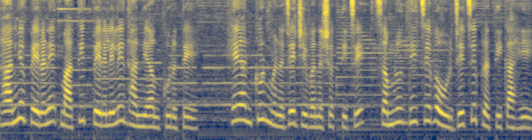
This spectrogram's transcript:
धान्य पेरणे मातीत पेरलेले धान्य अंकुरते. हे अंकुर म्हणजे जीवनशक्तीचे समृद्धीचे व ऊर्जेचे प्रतीक आहे.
